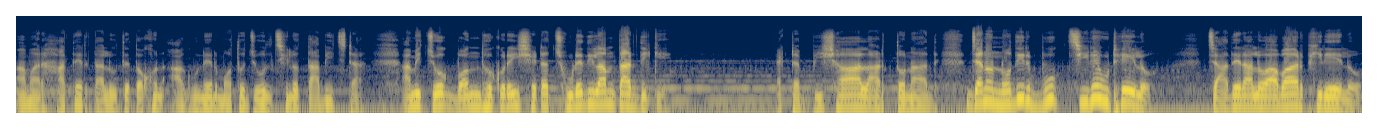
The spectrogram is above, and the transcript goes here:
আমার হাতের তালুতে তখন আগুনের মতো জ্বলছিল তাবিজটা। আমি চোখ বন্ধ করেই সেটা ছুঁড়ে দিলাম তার দিকে। একটা বিশাল আর্তনাদ যেন নদীর বুক চিড়ে উঠে এলো। চাঁদের আলো আবার ফিরে এলো।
